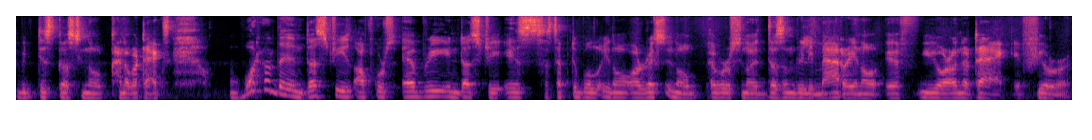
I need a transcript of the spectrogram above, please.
we discussed, you know, kind of attacks. What are the industries? Of course, every industry is susceptible, you know, or risk, you know, ever, you know, it doesn't really matter, you know, if you are under attack, if your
